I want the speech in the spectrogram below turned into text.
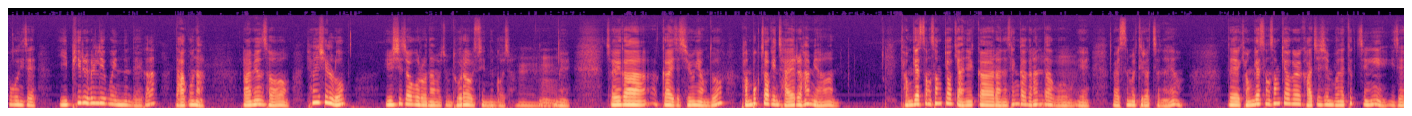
혹은 이제 이 피를 흘리고 있는 내가 나구나. 라면서 현실로 일시적으로나마 좀 돌아올 수 있는 거죠. 음. 네. 저희가 아까 이제 지웅이 형도 반복적인 자해를 하면 경계성 성격이 아닐까라는 생각을 한다고 음. 예, 말씀을 드렸잖아요. 근데 경계성 성격을 가지신 분의 특징이 이제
